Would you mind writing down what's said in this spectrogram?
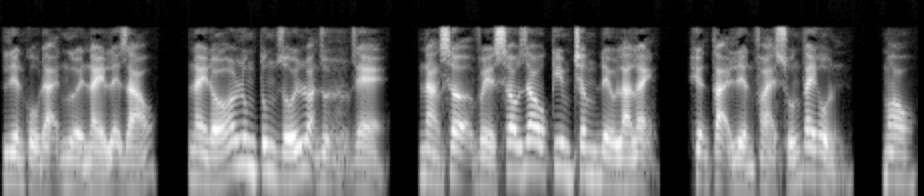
liền cổ đại người này lệ giáo, này đó lung tung rối loạn rụt rè, nàng sợ về sau rau kim châm đều là lạnh, hiện tại liền phải xuống tay ổn, mau,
